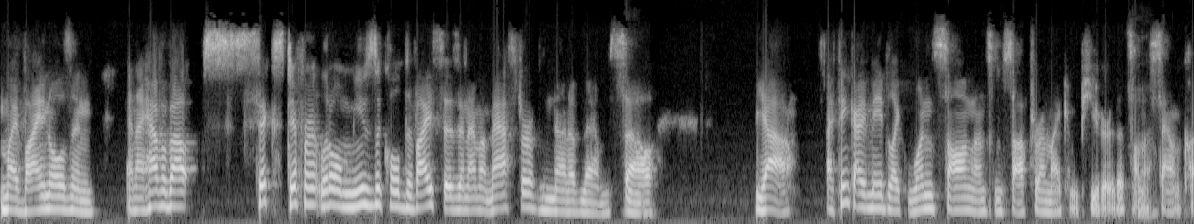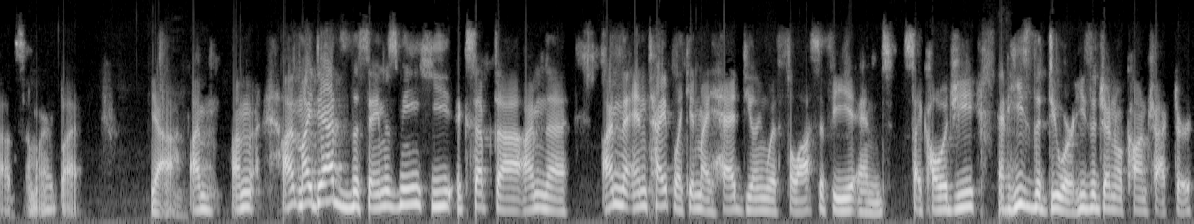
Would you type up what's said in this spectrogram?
my vinyls and and I have about six different little musical devices, and I'm a master of none of them. So, hmm. yeah, I think I made like one song on some software on my computer that's on a SoundCloud somewhere, but yeah i'm i'm I, my dad's the same as me. He except uh, i'm the i'm the n type like in my head dealing with philosophy and psychology and he's the doer. He's a general contractor.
